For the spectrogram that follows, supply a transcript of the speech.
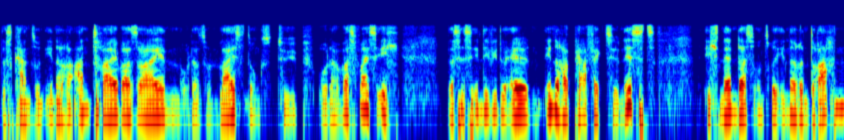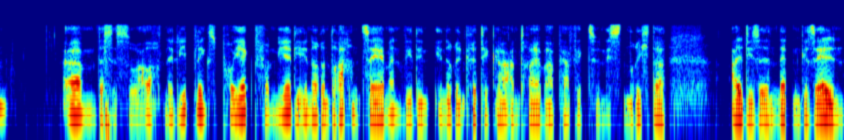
Das kann so ein innerer Antreiber sein oder so ein Leistungstyp oder was weiß ich. Das ist individuell ein innerer Perfektionist. Ich nenne das unsere inneren Drachen. Ähm, das ist so auch ein Lieblingsprojekt von mir, die inneren Drachen zähmen, wie den inneren Kritiker, Antreiber, Perfektionisten, Richter, all diese netten Gesellen,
